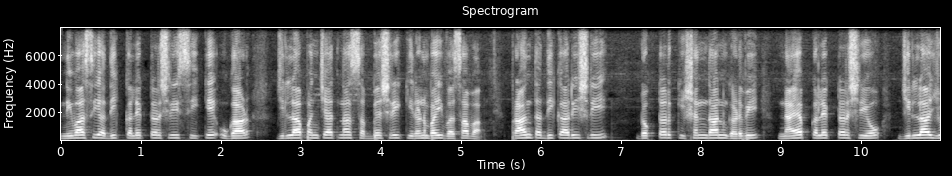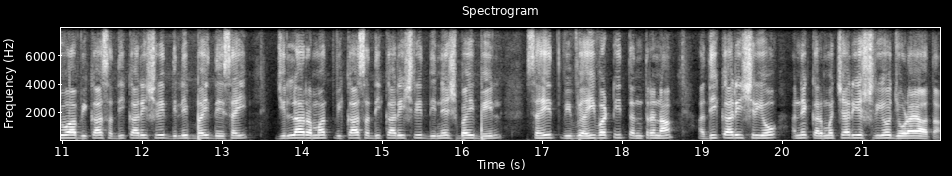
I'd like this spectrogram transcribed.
નિવાસી અધિક કલેક્ટર શ્રી સી કે ઉઘાડ, જિલ્લા પંચાયતના સભ્ય શ્રી કિરણભાઈ વસાવા, પ્રાંત અધિકારી શ્રી ડૉક્ટર કિશનદાન ગઢવી, નાયબ કલેક્ટરશ્રીઓ જિલ્લા યુવા વિકાસ અધિકારી શ્રી દિલીપભાઈ દેસાઈ, જિલ્લા રમત વિકાસ અધિકારી શ્રી દિનેશભાઈ ભીલ સહિત વહીવટી તંત્રના અધિકારીશ્રીઓ અને કર્મચારીશ્રીઓ જોડાયા હતા.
